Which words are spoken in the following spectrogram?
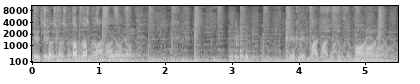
선수님들 쳐, 쳐, 쳐다보지 마세요. 그래도 봐주셔서 고마워요.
